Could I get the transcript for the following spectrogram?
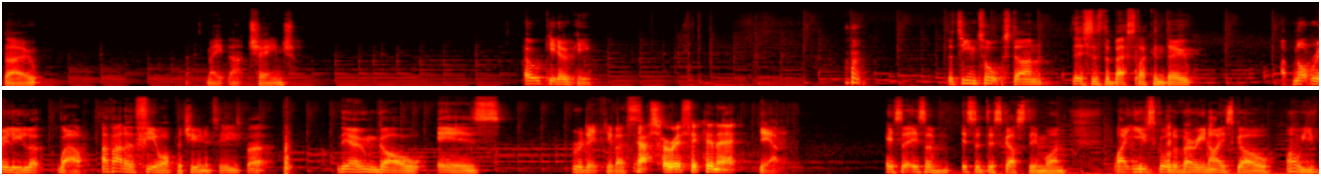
So let's make that change. Okie dokie. The team talk's done. This is the best I can do. I've not really looked. Well, I've had a few opportunities, but the own goal is ridiculous. That's horrific, isn't it? Yeah, it's a it's a it's a disgusting one. Like you scored a very nice goal. Oh, you've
